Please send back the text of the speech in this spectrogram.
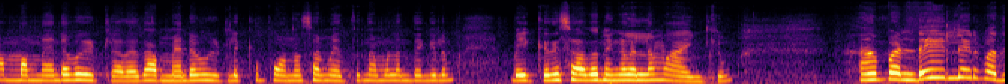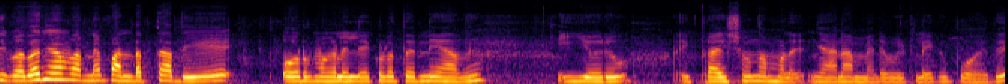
അമ്മമ്മേന്റെ വീട്ടിൽ അതായത് അമ്മേന്റെ വീട്ടിലേക്ക് പോകുന്ന സമയത്ത് നമ്മൾ എന്തെങ്കിലും ബേക്കറി സാധനങ്ങളെല്ലാം വാങ്ങിക്കും. പണ്ടേ ഇല്ലൊരു പതിവ്. അതാണ് ഞാൻ പറഞ്ഞ പണ്ടത്തെ അതേ ഓർമ്മകളിലേക്കൂടെ തന്നെയാണ് ഈ ഒരു ഇപ്രാവശ്യവും നമ്മൾ ഞാൻ അമ്മേന്റെ വീട്ടിലേക്ക് പോയത്.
